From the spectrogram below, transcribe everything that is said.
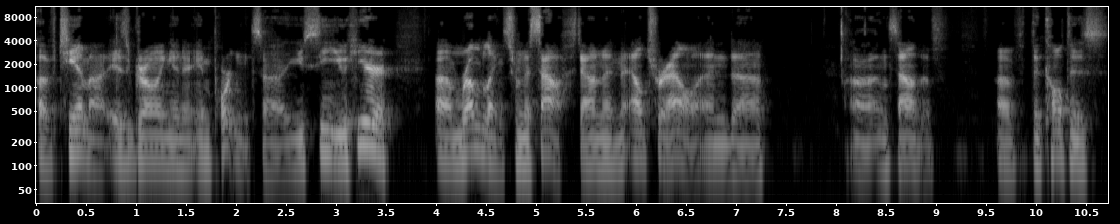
of Tiamat is growing in importance, uh, you see, you hear um, rumblings from the south, down in Elturel and uh, uh, and south of of the cult is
